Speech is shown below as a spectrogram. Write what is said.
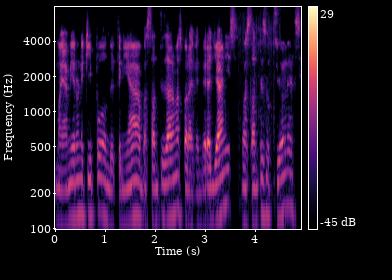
Miami era un equipo donde tenía bastantes armas para defender a Giannis, bastantes opciones,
